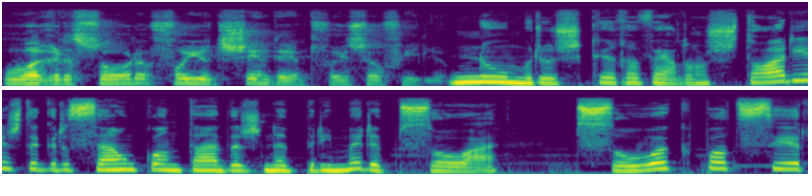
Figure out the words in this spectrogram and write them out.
o agressor foi o descendente, foi o seu filho. Números que revelam histórias de agressão contadas na primeira pessoa. Pessoa que pode ser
